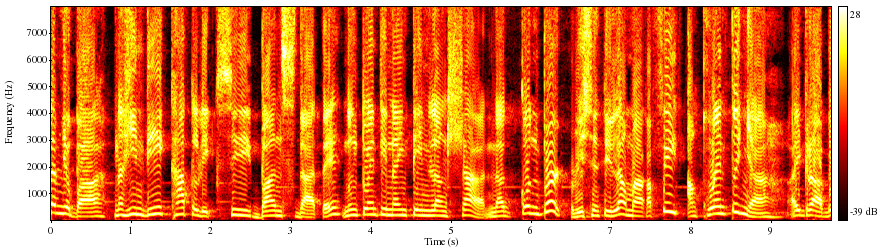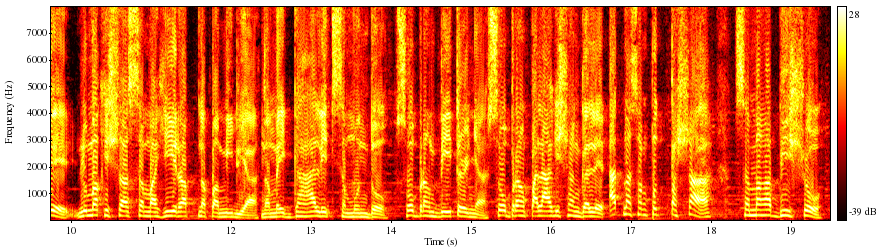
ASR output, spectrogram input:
Alam nyo ba na hindi Catholic si Vance dati? Nung 2019 lang siya nag-convert. Recently lang mga ka-faith. Ang kwento niya ay grabe. Lumaki siya sa mahirap na pamilya na may galit sa mundo. Sobrang bitter niya. Sobrang palagi siyang galit. At nasangkot pa siya sa mga bisyo.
